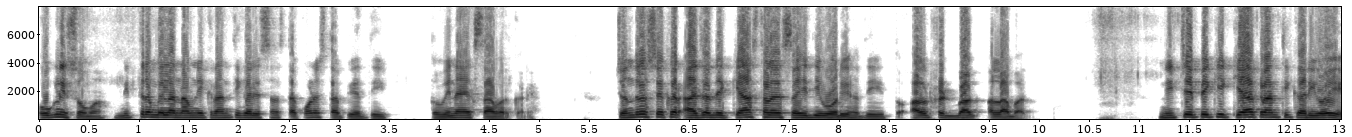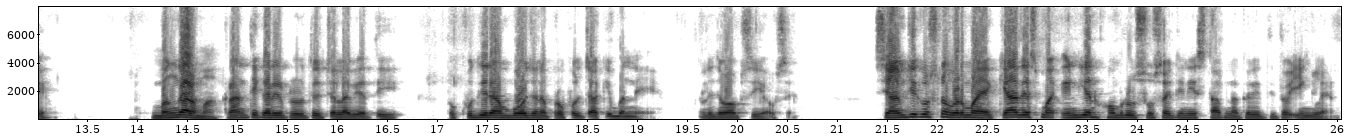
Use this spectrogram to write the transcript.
ઓગણીસો માં મિત્ર મેલા નામની ક્રાંતિકારી સંસ્થા કોણે સ્થાપી હતી? તો વિનાયક સાવરકરે. ચંદ્રશેખર આઝાદે કયા સ્થળે શહીદી ઓરી હતી? તો આલ્ફ્રેડ બાગ અલ્હાબાદ. નીચે પૈકી કયા ક્રાંતિકારીઓએ બંગાળમાં ક્રાંતિકારી પ્રવૃત્તિઓ ચલાવી હતી? તો ખુદીરામ બોઝ અને પ્રફુલ ચાકી બંને. એટલે જવાબ સી આવશે. શ્યામજી કૃષ્ણ વર્માએ કયા દેશમાં ઇન્ડિયન હોમ રૂલ સોસાયટીની સ્થાપના કરી હતી? તો ઇંગ્લેન્ડ.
